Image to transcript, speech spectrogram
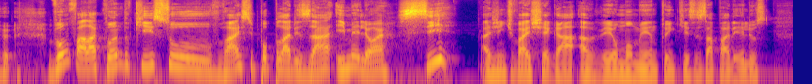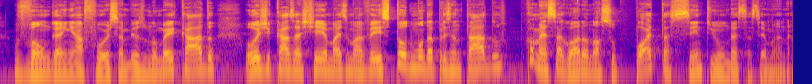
Vamos falar quando que isso vai se popularizar e melhor, se a gente vai chegar a ver o momento em que esses aparelhos vão ganhar força mesmo no mercado. Hoje, casa cheia mais uma vez, todo mundo apresentado. Começa agora o nosso Porta 101 dessa semana.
